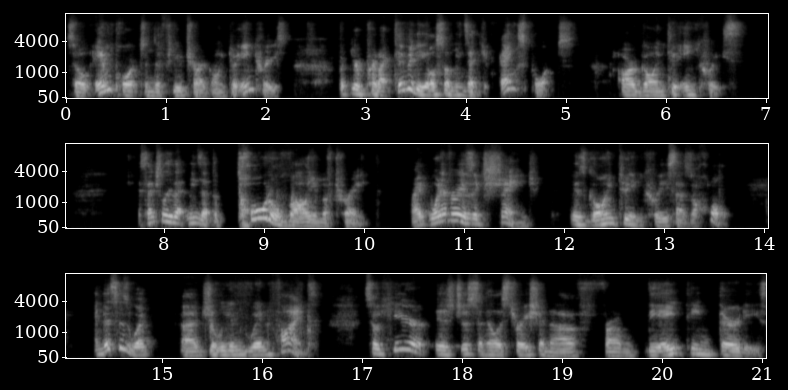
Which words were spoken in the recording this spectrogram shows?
So imports in the future are going to increase but your productivity also means that your exports are going to increase. Essentially that means that the total volume of trade, right, whatever is exchanged, is going to increase as a whole. And this is what uh, Julian Gwyn finds. So here is just an illustration of from the 1830s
